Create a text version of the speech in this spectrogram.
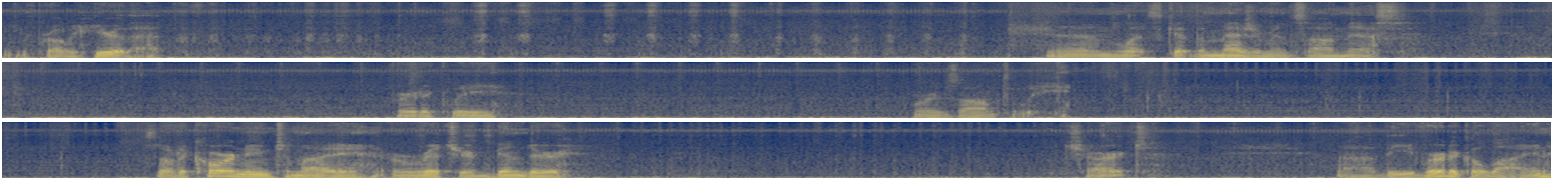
You can probably hear that. And let's get the measurements on this. Vertically horizontally. So according to my Richard Binder chart uh, the vertical line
